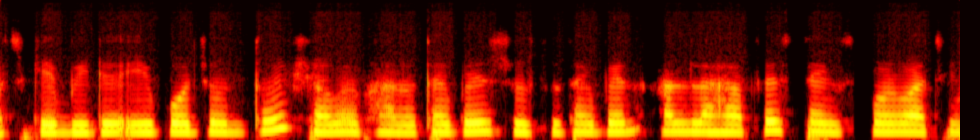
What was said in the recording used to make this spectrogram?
আজকের ভিডিও এই পর্যন্তই। সবাই ভালো থাকবেন, সুস্থ থাকবেন। আল্লাহ হাফেজ। থ্যাংকস ফর ওয়াচিং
